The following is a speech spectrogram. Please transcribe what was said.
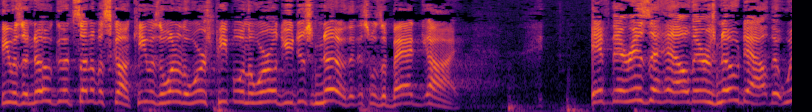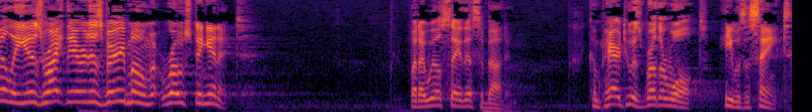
He was a no good son of a skunk. He was one of the worst people in the world. You just know that this was a bad guy. If there is a hell, there is no doubt that Willie is right there at this very moment roasting in it. But I will say this about him. Compared to his brother Walt, he was a saint.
